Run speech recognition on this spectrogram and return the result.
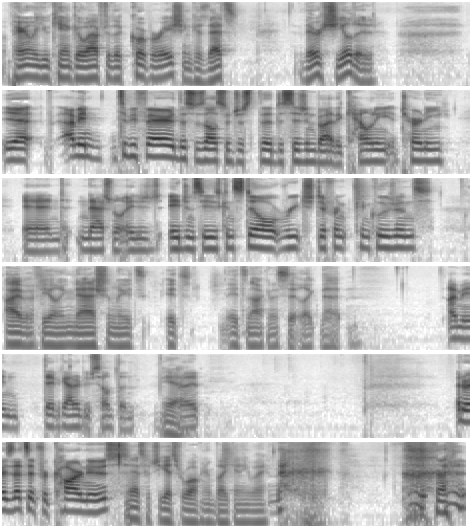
Apparently, you can't go after the corporation because that's they're shielded. Yeah, I mean, to be fair, this was also just the decision by the county attorney and national ag- agencies can still reach different conclusions. I have a feeling nationally, it's it's it's not going to sit like that. I mean, they've got to do something, Yeah, right? Anyways, that's it for car news. And that's what you get for walking your bike anyway.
